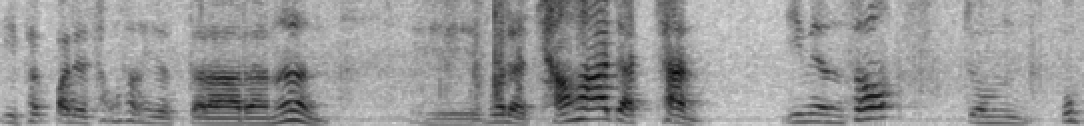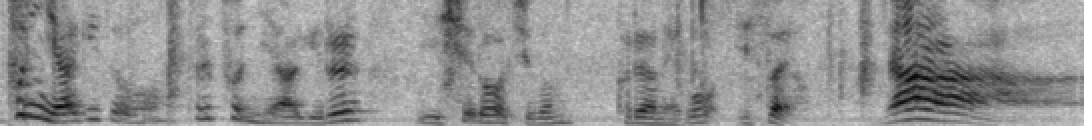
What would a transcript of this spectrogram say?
이 백발의 성성해졌다라는 이 뭐라 자화자찬 이면서 좀 우픈 이야기죠. 슬픈 이야기를 이 시로 지금 그려내고 있어요. 자,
